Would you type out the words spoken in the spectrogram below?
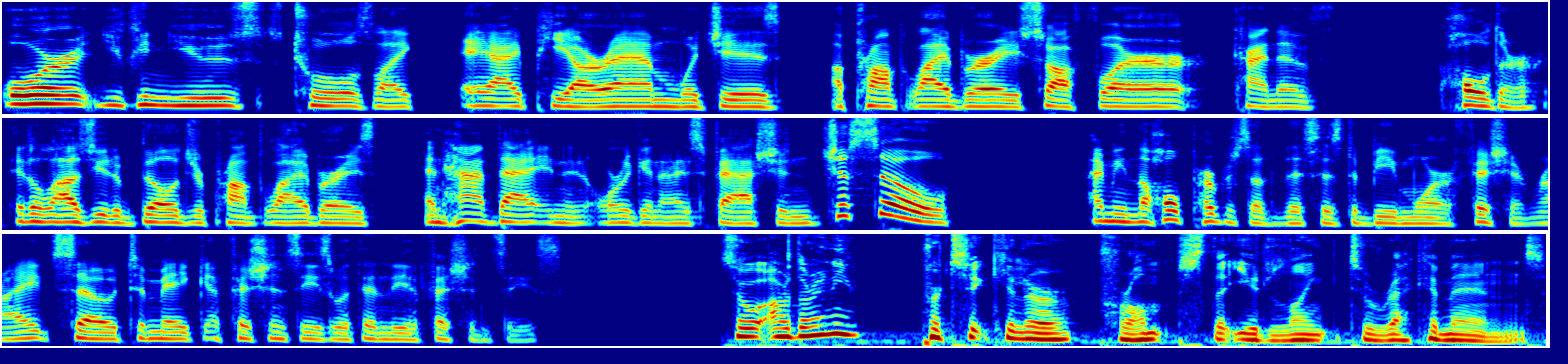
Or you can use tools like AIPRM, which is a prompt library software kind of holder. It allows you to build your prompt libraries and have that in an organized fashion, just so, I mean, the whole purpose of this is to be more efficient, right? So to make efficiencies within the efficiencies. So, are there any particular prompts that you'd like to recommend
